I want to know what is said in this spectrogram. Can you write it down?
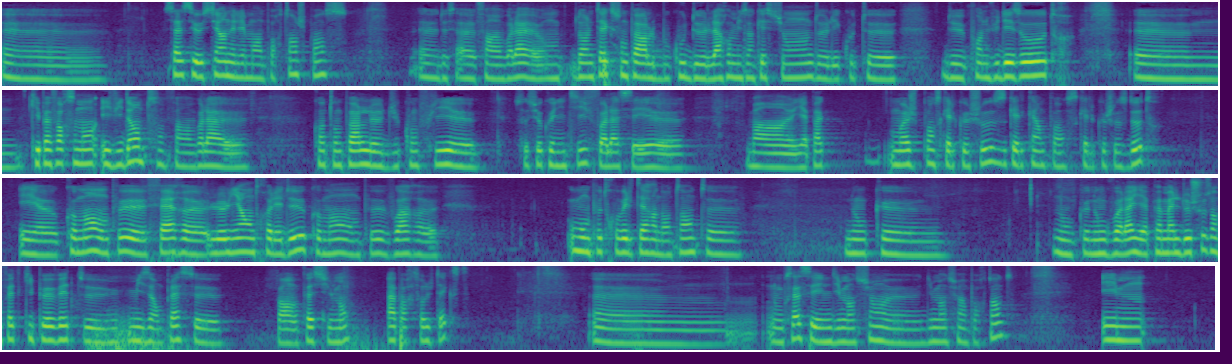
Euh, ça, c'est aussi un élément important, je pense. Euh, de ça, enfin voilà, dans le texte, on parle beaucoup de la remise en question, de l'écoute du point de vue des autres, qui n'est pas forcément évidente. Enfin voilà, quand on parle du conflit socio-cognitif, voilà, c'est. Euh, ben, il n'y a pas. Moi, je pense quelque chose, quelqu'un pense quelque chose d'autre. Et euh, comment on peut faire euh, le lien entre les deux, comment on peut voir où on peut trouver le terrain d'entente. donc, donc, donc voilà, il y a pas mal de choses en fait qui peuvent être mises en place facilement à partir du texte. donc ça, c'est une dimension importante. Et hum,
